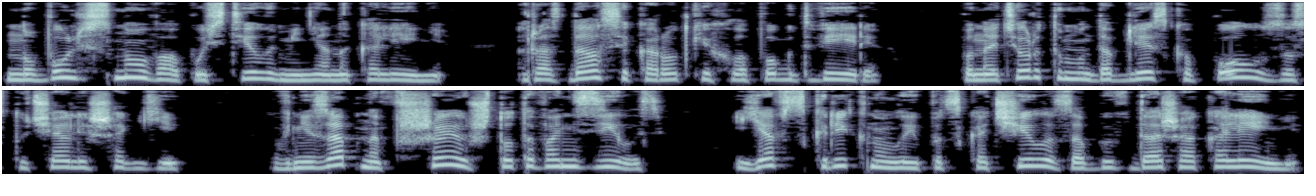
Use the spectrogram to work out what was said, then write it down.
но боль снова опустила меня на колени. Раздался короткий хлопок двери. По натертому до блеска полу застучали шаги. Внезапно в шею что-то вонзилось. Я вскрикнула и подскочила, забыв даже о колене.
